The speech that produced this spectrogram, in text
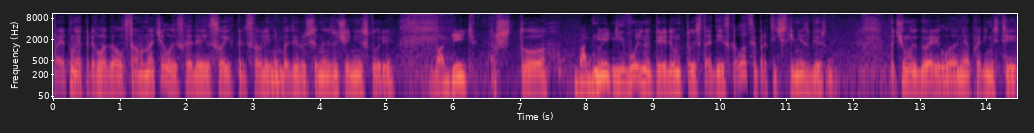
Поэтому я предлагал с самого начала, исходя из своих представлений, базируясь на изучении истории, Бабіть, что мы бабіть. невольно перейдем к той стадии эскалации, практически неизбежной. Почему и говорил о необходимости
